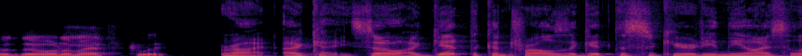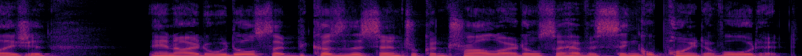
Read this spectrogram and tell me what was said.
to do automatically. Right. Okay. So I get the controls, I get the security and the isolation. And I would also, because of the central controller, I'd also have a single point of audit.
